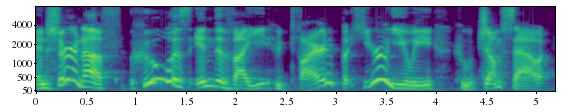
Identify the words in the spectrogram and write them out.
and sure enough, who was in the Vait who fired? But Heero Yuy, who jumps out,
